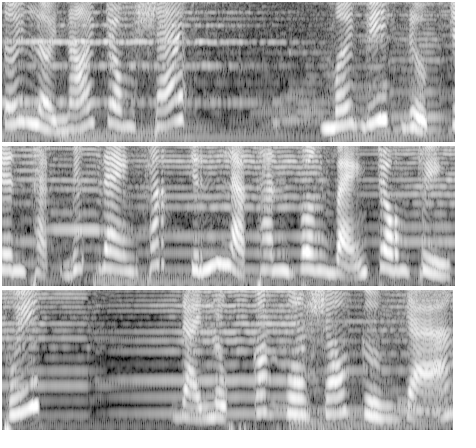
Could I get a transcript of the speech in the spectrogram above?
tới lời nói trong sát Mới biết được trên thạch bích đang khắc chính là thanh vân bản trong truyền thuyết. Đại lục có vô số cường giả.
